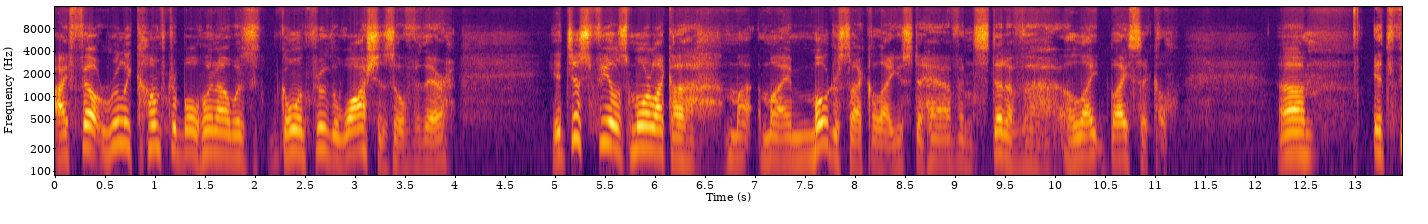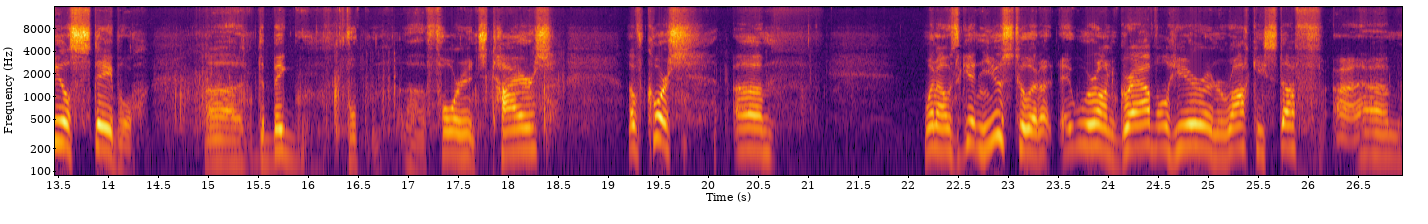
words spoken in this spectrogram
I felt really comfortable when I was going through the washes over there it just feels more like a my, my, motorcycle I used to have instead of a, a light bicycle. Um, it feels stable. Uh, the big uh, four-inch tires. Of course, um, when I was getting used to it, it, we're on gravel here and rocky stuff, um,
